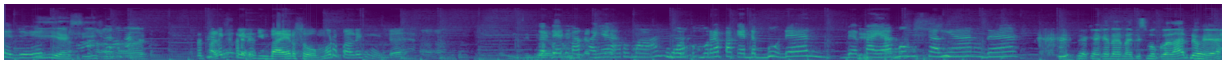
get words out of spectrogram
ya, Den? Iya sih. Paling nimba air sumur paling udah. Gak Den makanya Rumah aja. kumur-kumurnya pakai debu Den biar tayamum sekalian udah ya kayak kena najis mogolado ya.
